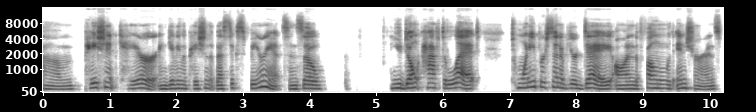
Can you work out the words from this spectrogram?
um, patient care and giving the patient the best experience. And so you don't have to let 20% of your day on the phone with insurance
